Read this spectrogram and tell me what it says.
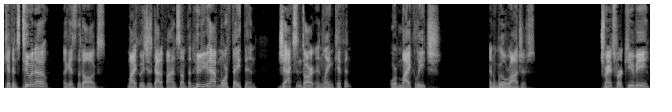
Kiffin's 2 0 against the Dogs. Mike Leach has got to find something. Who do you have more faith in? Jackson Dart and Lane Kiffin or Mike Leach and Will Rogers? Transfer QB.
